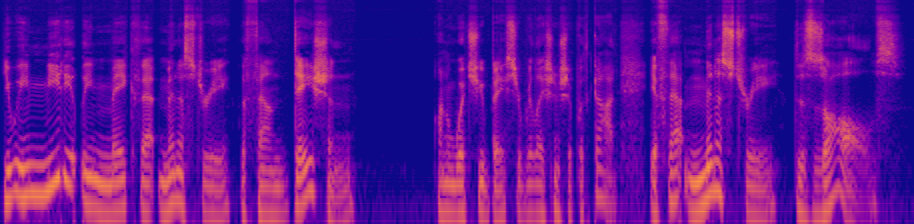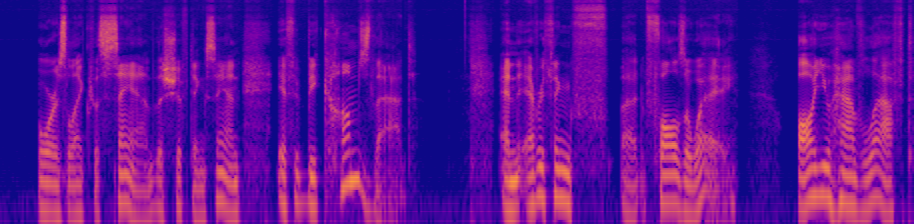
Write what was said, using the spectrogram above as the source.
You immediately make that ministry the foundation on which you base your relationship with God. If that ministry dissolves, or is like the sand, the shifting sand, if it becomes that and everything f- uh, falls away, all you have left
